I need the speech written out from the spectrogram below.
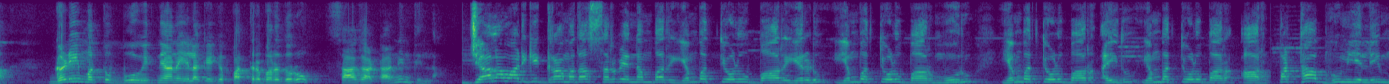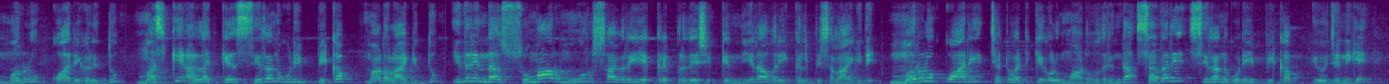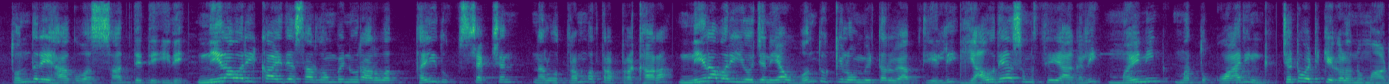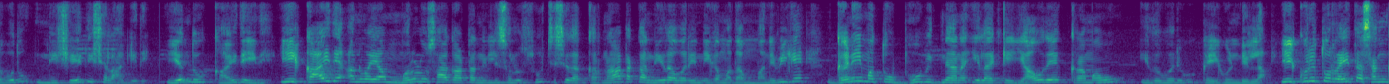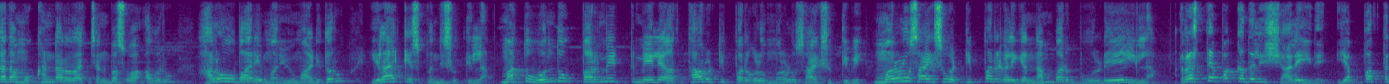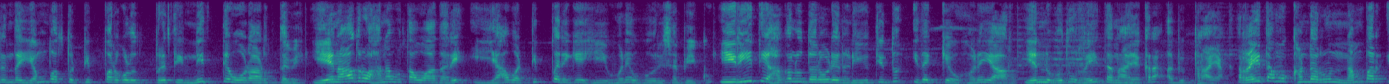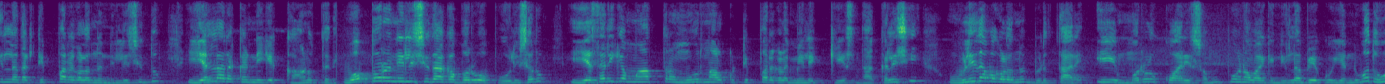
ಗಣಿ ಮತ್ತು ಭೂ ವಿಜ್ಞಾನ ಇಲಾಖೆಗೆ ಪತ್ರ ಬರೆದರೂ ಸಾಗಾಟ ನಿಂತಿಲ್ಲ. ಜಾಲವಾಡಿಗೆ ಗ್ರಾಮದ ಸರ್ವೆ ನಂಬರ್ ಎಂಬತ್ತೇಳು ಬಾರ್ ಎರಡು, ಎಂಬತ್ತೇಳು ಬಾರ್ ಮೂರು, ಎಂಬತ್ತೇಳು ಬಾರ್ ಐದು, ಎಂಬತ್ತೇಳು ಬಾರ್ ಆರು ಪಟ್ಟಾ ಭೂಮಿಯಲ್ಲಿ ಮರಳು ಕ್ವಾರಿಗಳಿದ್ದು, ಮಸ್ಕಿ ಹಳ್ಳಕ್ಕೆ ಸಿರನಗುಡಿ ಪಿಕಪ್ ಮಾಡಲಾಗಿದ್ದು, ಇದರಿಂದ ಸುಮಾರು ಮೂರು ಸಾವಿರ ಎಕರೆ ಪ್ರದೇಶಕ್ಕೆ ನೀರಾವರಿ ಕಲ್ಪಿಸಲಾಗಿದೆ. ಮರಳು ಕ್ವಾರಿ ಚಟುವಟಿಕೆಗಳು ಮಾಡುವುದರಿಂದ ಸದರಿ ಸಿರನಗುಡಿ ಪಿಕಪ್ ಯೋಜನೆಗೆ ತೊಂದರೆ ಆಗುವ ಸಾಧ್ಯತೆ ಇದೆ. ನೀರಾವರಿ ಕಾಯ್ದೆ ಸಾವಿರದ ಒಂಬೈನೂರ ಅರವತ್ತೈದು, ಸೆಕ್ಷನ್ ನಲವತ್ತೊಂಬತ್ತರ ಪ್ರಕಾರ ನೀರಾವರಿ ಯೋಜನೆಯ ಒಂದು ಕಿಲೋಮೀಟರ್ ವ್ಯಾಪ್ತಿಯಲ್ಲಿ ಯಾವುದೇ ಸಂಸ್ಥೆಯಾಗಲಿ ಮೈನಿಂಗ್ ಮತ್ತು ಕ್ವಾರಿಂಗ್ ಚಟುವಟಿಕೆಗಳನ್ನು ಮಾಡುವುದು ನಿಷೇಧಿಸಲಾಗಿದೆ ಎಂದು ಕಾಯ್ದೆ ಇದೆ. ಈ ಕಾಯ್ದೆ ಅನ್ವಯ ಮರಳು ಸಾಗಾಟ ನಿಲ್ಲಿಸಲು ಸೂಚಿಸಿದ ಕರ್ನಾಟಕ ನೀರಾವರಿ ನಿಗಮದ ಮನವಿಗೆ ಗಣಿ ಮತ್ತು ಭೂವಿಜ್ಞಾನ ಇಲಾಖೆ ಯಾವುದೇ ಕ್ರಮವೂ ಇದುವರೆಗೂ ಕೈಗೊಂಡಿಲ್ಲ. ಈ ಕುರಿತು ರೈತ ಸಂಘದ ಮುಖಂಡರಾದ ಚನ್ನಬಸವ ಅವರು ಹಲವು ಬಾರಿ ಮನವಿ ಮಾಡಿದರೂ ಇಲಾಖೆ ಸ್ಪಂದಿಸುತ್ತಿಲ್ಲ. ಮತ್ತು ಒಂದು ಪರ್ಮಿಟ್ ಮೇಲೆ ಹತ್ತಾರು ಟಿಪ್ಪರ್ಗಳು ಮರಳು ಸಾಗಿಸುತ್ತಿವೆ. ಮರಳು ಸಾಗಿಸುವ ಟಿಪ್ಪರ್ಗಳಿಗೆ ನಂಬರ್ ಬೋರ್ಡೇ ಇಲ್ಲ. ರಸ್ತೆ ಪಕ್ಕದಲ್ಲಿ ಶಾಲೆ ಇದೆ. ಎಪ್ಪತ್ತರಿಂದ ಎಂಬತ್ತು ಟಿಪ್ಪರ್ಗಳು ಪ್ರತಿನಿತ್ಯ ಓಡಾಡುತ್ತವೆ. ಏನಾದರೂ ಅನಾಹುತವಾದರೆ ಯಾವ ಟಿಪ್ಪರಿಗೆ ಈ ಹೊಣೆ ಹೋರಿಸಬೇಕು? ಈ ರೀತಿ ಹಗಲು ದರೋಡೆ ನಡೆಯುತ್ತಿದ್ದು ಇದಕ್ಕೆ ಹೊಣೆ ಯಾರು? ಎನ್ನುವುದು ರೈತ ನಾಯಕರ ಅಭಿಪ್ರಾಯ. ರೈತ ಮುಖಂಡರು ನಂಬರ್ ಇಲ್ಲದ ಟಿಪ್ಪರ್ಗಳನ್ನು ನಿಲ್ಲಿಸಿದ್ದು ಎಲ್ಲರ ಕಣ್ಣಿಗೆ ಕಾಣುತ್ತದೆ. ಒಬ್ಬರು ನಿಲ್ಲಿಸಿದಾಗ ಬರುವ ಪೊಲೀಸರು ಹೆಸರಿಗೆ ಮಾತ್ರ ಮೂರ್ನಾಲ್ಕು ಟಿಪ್ಪರ್ಗಳ ಮೇಲೆ ಕೇಸ್ ದಾಖಲಿಸಿ ಉಳಿದವುಗಳನ್ನು ಬಿಡುತ್ತಾರೆ. ಈ ಮರಳು ಕ್ವಾರಿ ಸಂಪೂರ್ಣವಾಗಿ ನಿಲ್ಲಬೇಕು ಎನ್ನುವುದು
